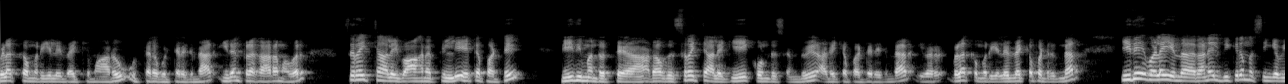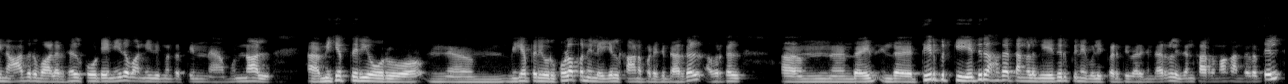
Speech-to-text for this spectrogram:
விளக்கமறியலை வைக்குமாறு உத்தரவிட்டிருக்கிறார். இதன் பிரகாரம் அவர் சிறைச்சாலை வாகனத்தில் ஏற்றப்பட்டு நீதிமன்றத்தை அதாவது சிறைச்சாலைக்கு கொண்டு சென்று அடைக்கப்பட்டிருக்கின்றார் இவர் விளக்கமறியலில் வைக்கப்பட்டிருக்கிறார். இதேவேளை இந்த ரணில் விக்ரமசிங்கவின் ஆதரவாளர்கள் கோட்டை நீதவான் நீதிமன்றத்தின் முன்னால் முன்னாள் மிகப்பெரிய ஒரு மிகப்பெரிய ஒரு குழப்ப நிலையில் காணப்படுகின்றார்கள். அவர்கள் இந்த இந்த தீர்ப்பிற்கு எதிராக தங்களது எதிர்ப்பினை வெளிப்படுத்தி வருகின்றார்கள். இதன் காரணமாக அந்த இடத்தில்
